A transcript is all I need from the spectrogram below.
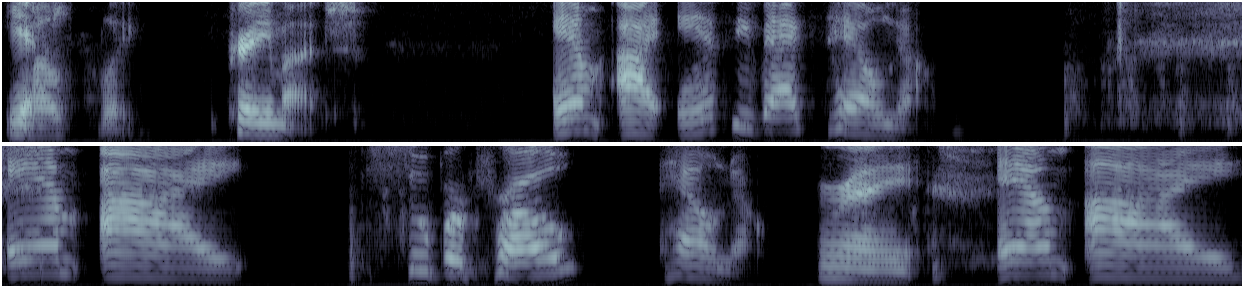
Yeah, Mostly. pretty much. Am I anti vax? Hell no. Am I super pro? Hell no. Right. Am I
